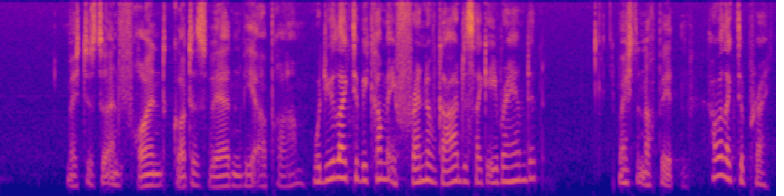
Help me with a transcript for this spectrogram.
Möchtest du ein Freund Gottes werden wie Abraham? Would you like to become a friend of God just like Abraham did? Ich möchte noch beten. I would like to pray.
